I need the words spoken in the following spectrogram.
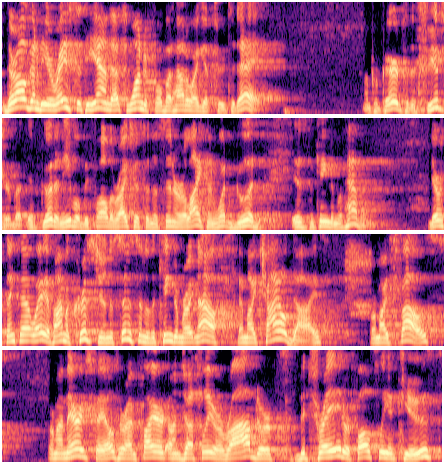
They're all going to be erased at the end. That's wonderful, but how do I get through today? I'm prepared for the future, but if good and evil befall the righteous and the sinner alike, then what good is the kingdom of heaven? Do you ever think that way? If I'm a Christian, a citizen of the kingdom right now, and my child dies, or my spouse, or my marriage fails, or I'm fired unjustly, or robbed, or betrayed, or falsely accused,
